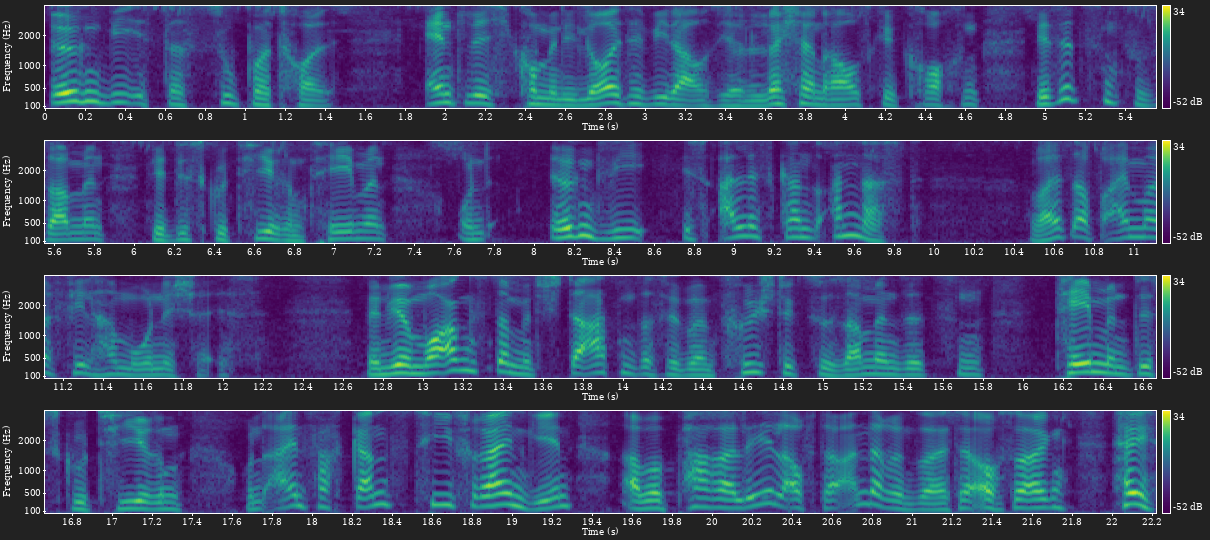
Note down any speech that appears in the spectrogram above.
Irgendwie ist das super toll. Endlich kommen die Leute wieder aus ihren Löchern rausgekrochen. Wir sitzen zusammen, wir diskutieren Themen und irgendwie ist alles ganz anders, weil es auf einmal viel harmonischer ist. Wenn wir morgens damit starten, dass wir beim Frühstück zusammensitzen, Themen diskutieren und einfach ganz tief reingehen, aber parallel auf der anderen Seite auch sagen, hey,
